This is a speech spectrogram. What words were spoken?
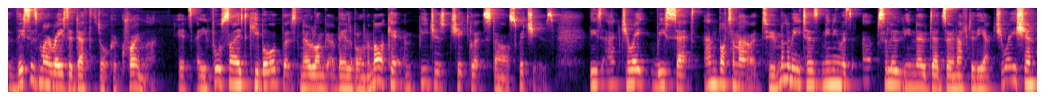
This is my Razer Deathstalker Chroma. It's a full-sized keyboard that's no longer available on the market and features chiclet style switches. These actuate, reset, and bottom out at 2mm, meaning there's absolutely no dead zone after the actuation,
